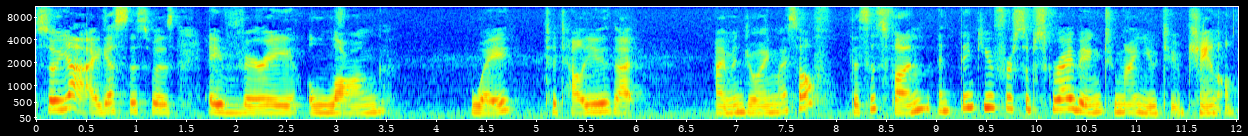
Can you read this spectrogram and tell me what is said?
So, yeah, I guess this was a very long way to tell you that I'm enjoying myself. This is fun, and thank you for subscribing to my YouTube channel.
